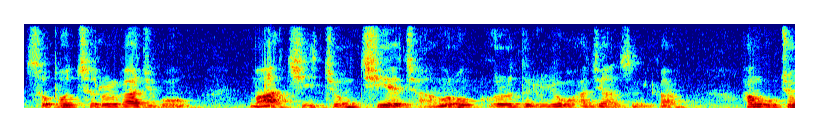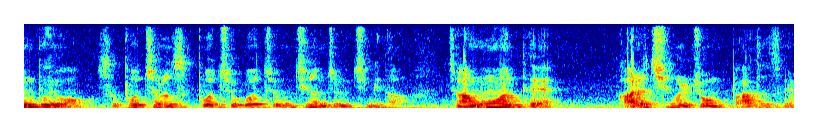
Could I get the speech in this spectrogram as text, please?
스포츠를 가지고 마치 정치의 장으로 끌어들이려고 하지 않습니까? 한국 정부요 스포츠는 스포츠고 정치는 정치입니다. 장웅한테 가르침을 좀 받으세요.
